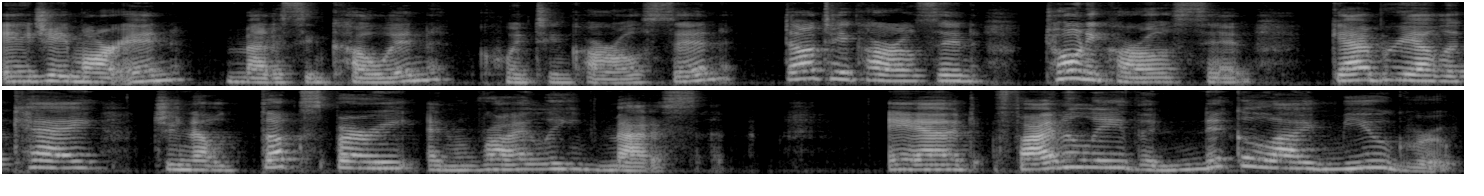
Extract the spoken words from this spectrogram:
AJ Martin, Madison Coen, Quentin Carlson, Dante Carlson, Tony Carlson, Gabriella Kay, Janelle Duxbury, and Ryhley Mattison. And finally, the Nicolae Miu group,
